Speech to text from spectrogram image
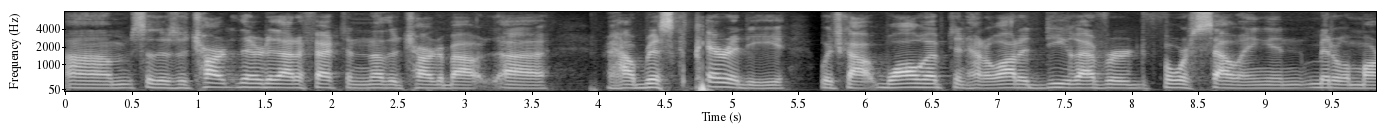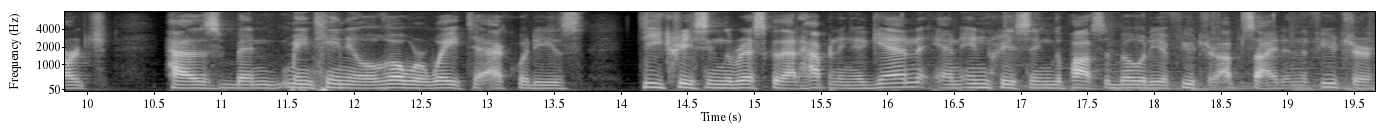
Um, so there's a chart there to that effect, and another chart about uh, how risk parity, which got walloped and had a lot of delevered forced selling in middle of March, has been maintaining a lower weight to equities decreasing the risk of that happening again and increasing the possibility of future upside in the future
